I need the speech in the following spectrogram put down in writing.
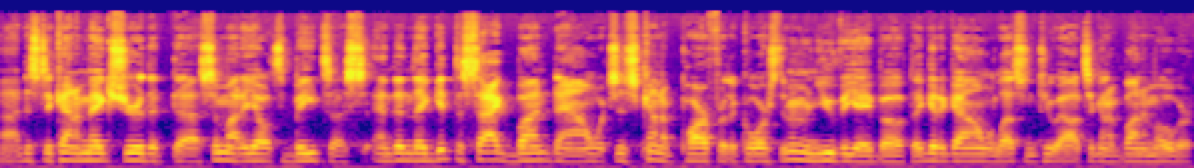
uh, just to kind of make sure that uh, somebody else beats us. And then they get the sag bunt down, which is kind of par for the course. Them and UVA both. They get a guy on with less than two outs, they're going to bunt him over.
